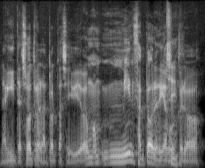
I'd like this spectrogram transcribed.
la guita es otra, la torta se dividió. mil factores, digamos, pero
